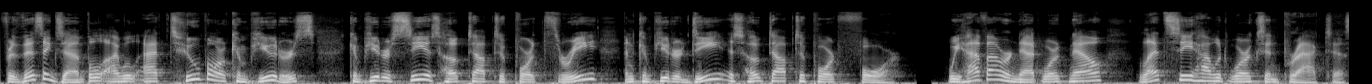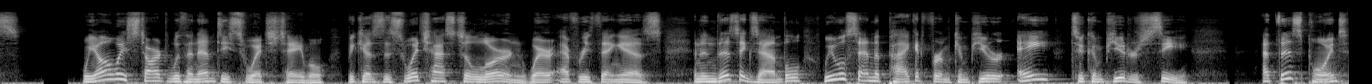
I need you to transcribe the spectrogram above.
for this example, I will add two more computers. Computer C is hooked up to port 3 and computer D is hooked up to port 4. We have our network now. Let's see how it works in practice. We always start with an empty switch table because the switch has to learn where everything is. And in this example, we will send a packet from computer A to computer C. At this point,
